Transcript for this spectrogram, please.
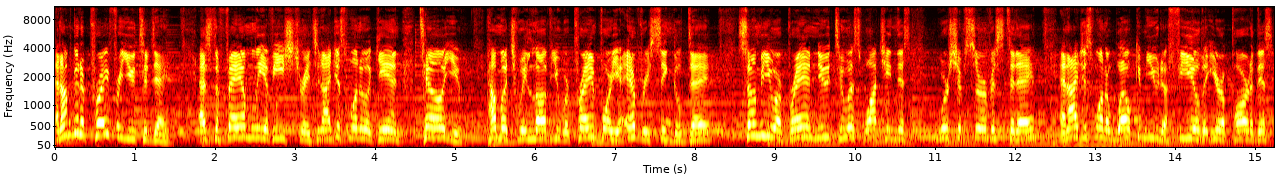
And I'm to pray for you today as the family of Eastridge. And I just want to again tell you how much we love you. We're praying for you every single day. Some of you are brand new to us watching this worship service today, and I just want to welcome you to feel that you're a part of this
